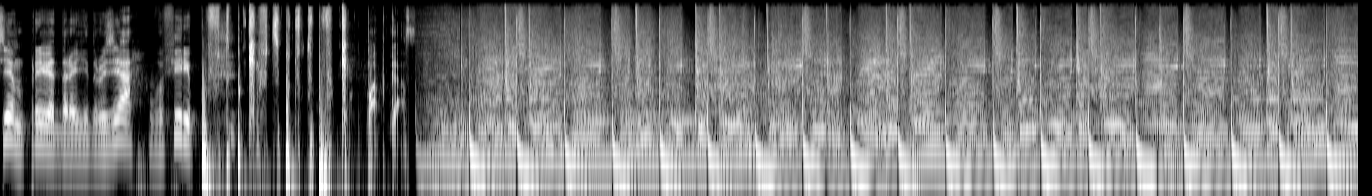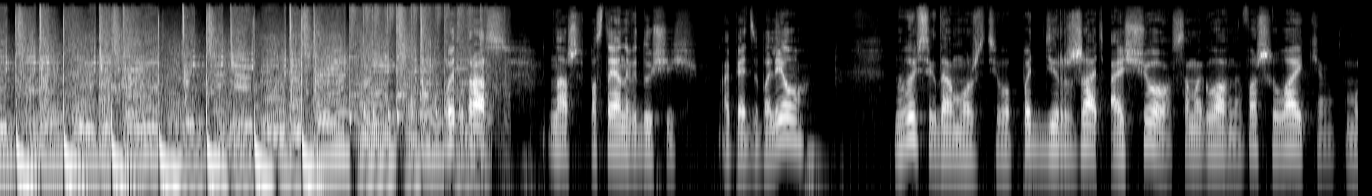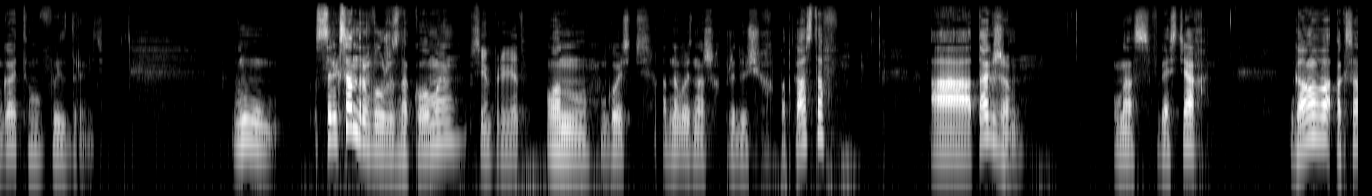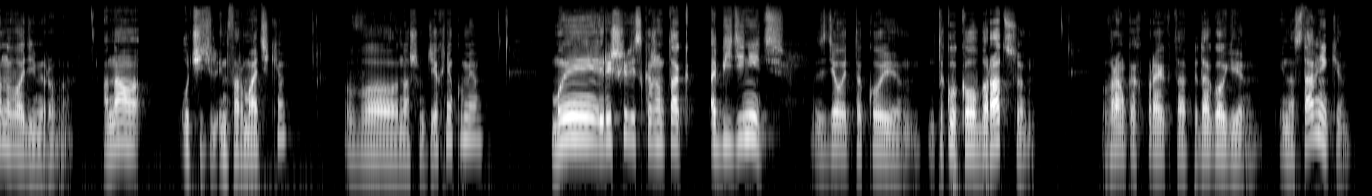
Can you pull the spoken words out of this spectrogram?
Всем привет, дорогие друзья! В эфире подкаст. В этот раз наш постоянно ведущий опять заболел, но вы всегда можете его поддержать. А еще, самое главное, ваши лайки помогают ему выздороветь. Ну, с Александром вы уже знакомы. Всем привет. Он гость одного из наших предыдущих подкастов. А также у нас в гостях Гамова Оксана Владимировна. Она учитель информатики в нашем техникуме. Мы решили, скажем так, объединить, сделать такой, такую коллаборацию в рамках проекта «Педагоги и наставники»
